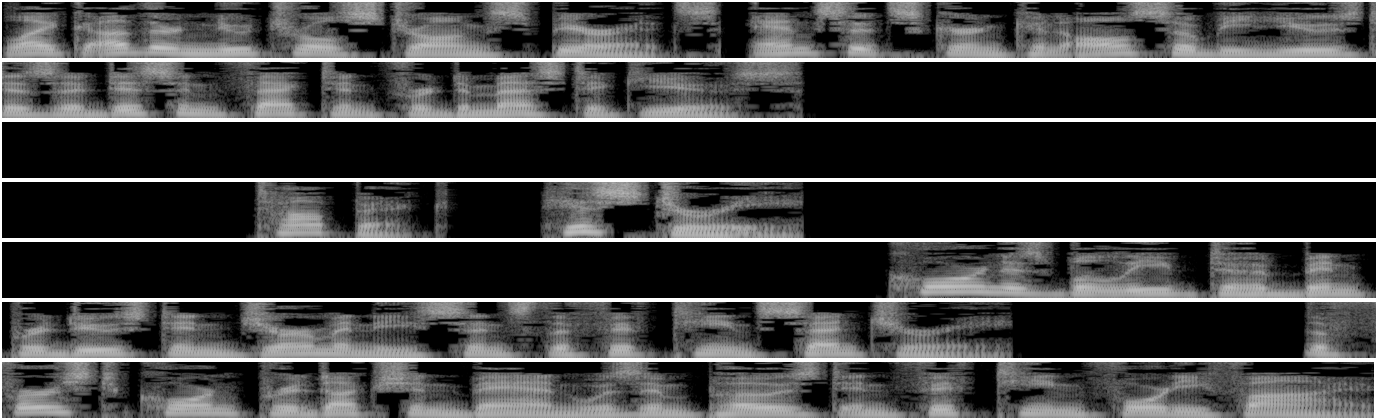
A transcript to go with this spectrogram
Like other neutral strong spirits, Ansatzkorn can also be used as a disinfectant for domestic use. History Korn is believed to have been produced in Germany since the 15th century. The first Korn production ban was imposed in 1545.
